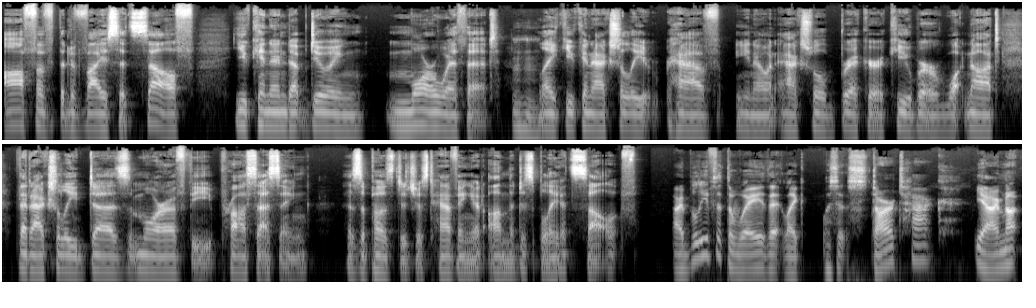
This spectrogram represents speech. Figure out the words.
off of the device itself, you can end up doing more with it. Mm-hmm. Like you can actually have, you know, an actual brick or a cube or whatnot that actually does more of the processing as opposed to just having it on the display itself. I believe that the way that like was it StarTAC? Yeah, I'm not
